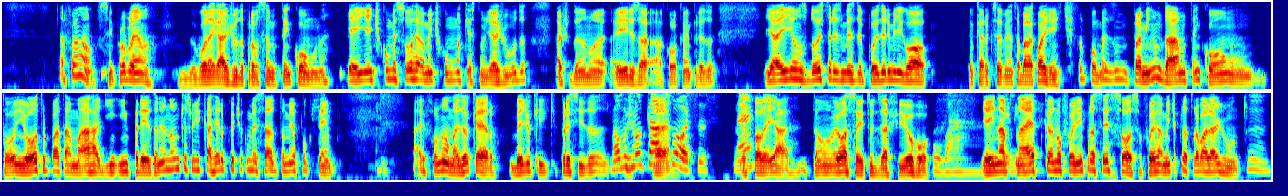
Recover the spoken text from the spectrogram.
Eu falei, não, sem problema, eu vou negar ajuda para você, não tem como, né? E aí a gente começou realmente como uma questão de ajuda, ajudando a, a eles a, a colocar a empresa. E aí, uns dois, três meses depois, ele me ligou, ó, eu quero que você venha trabalhar com a gente. Eu falei, pô, mas pra mim não dá, não tem como, tô em outro patamar de empresa, né? Não em questão de carreira, porque eu tinha começado também há pouco tempo. Aí ele falou, não, mas eu quero, veja o que, que precisa. Vamos juntar É. as forças, né? Eu falei, ah, então eu aceito o desafio, eu vou. Uau, E aí, na, na época, não foi nem para ser sócio, foi realmente para trabalhar junto. Hum,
